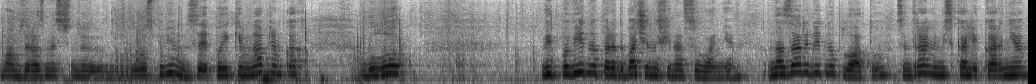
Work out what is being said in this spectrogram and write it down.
вам зараз е, розповім, по яким напрямках було відповідно передбачене фінансування. На заробітну плату Центральна міська лікарня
